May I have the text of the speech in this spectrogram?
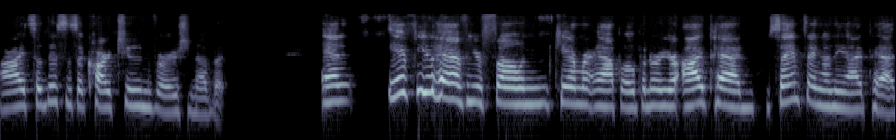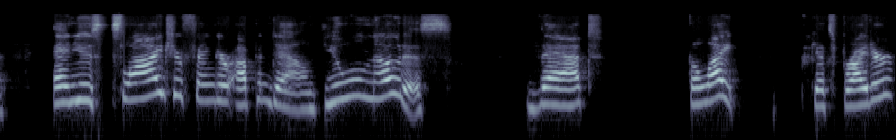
All right, so this is a cartoon version of it. And if you have your phone camera app open or your iPad, same thing on the iPad, and you slide your finger up and down, you will notice that the light gets brighter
